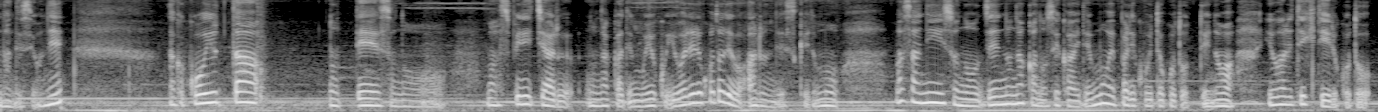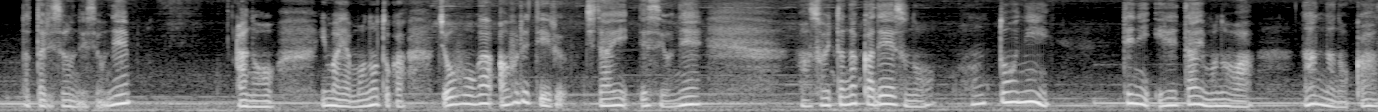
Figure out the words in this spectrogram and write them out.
なんですよね。なんかこういったのってその、まあ、スピリチュアルの中でもよく言われることではあるんですけどもまさにその禅の中の世界でもやっぱりこういったことっていうのは言われてきていることだったりするんですよね。あの今や物とか情報が溢れている時代ですよね。まあ、そういった中でその本当に手に入れたいものは何なのか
